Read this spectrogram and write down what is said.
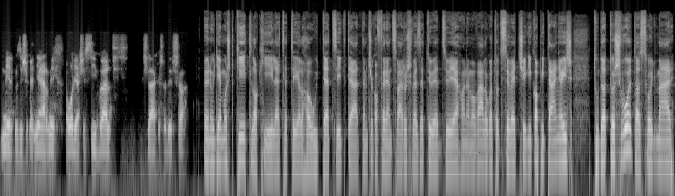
mérkőzéseket nyerni óriási szívvel és lelkesedéssel. Ön ugye most két laki életet él, ha úgy tetszik, tehát nem csak a Ferencváros vezetőedzője, hanem a válogatott szövetségi kapitánya is. Tudatos volt az, hogy már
